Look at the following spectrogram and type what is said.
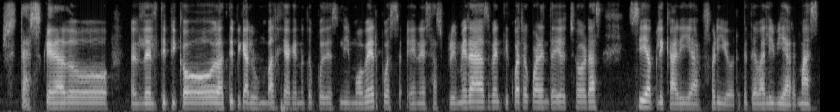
Si te has quedado el del típico, la típica lumbalgia que no te puedes ni mover, pues en esas primeras 24 48 horas sí aplicaría frío, que te va a aliviar más.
